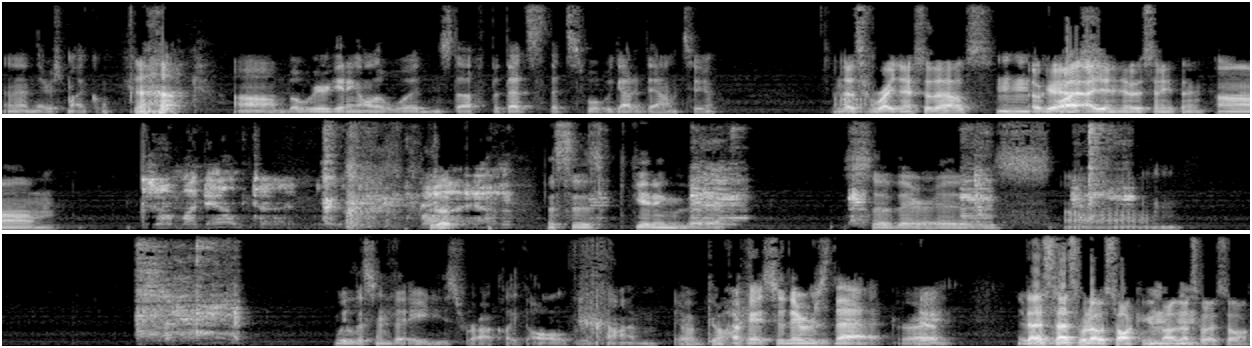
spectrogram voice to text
and then there's Michael. Um, but we were getting all the wood and stuff, but that's that's what we got it down to. And that's right next to the house. Mhm. Okay, I, I didn't notice anything. Um, It's on my downtime. Is that- Bye. this is getting there. So there is. Um, we listen to '80s rock like all the time. There- Oh god. Okay, so there was that, right? There That's was that's what I was talking about. Mhm. That's what I saw.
